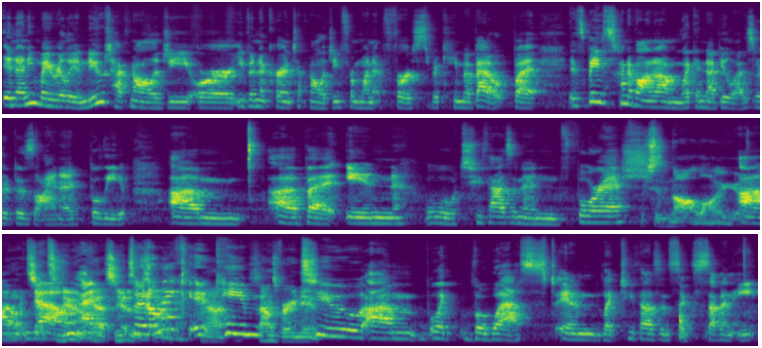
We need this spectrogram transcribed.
in any way really a new technology or even a current technology from when it first sort of came about, but it's based kind of on um, like a nebulizer design, I believe. Um, uh, but in oh, 2004-ish, Which is not long ago. um, No, no, it's- it's new. and Yeah, it's new so it only it Yeah, came sounds very new. to um, like the West in like 2006, 7, 8.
